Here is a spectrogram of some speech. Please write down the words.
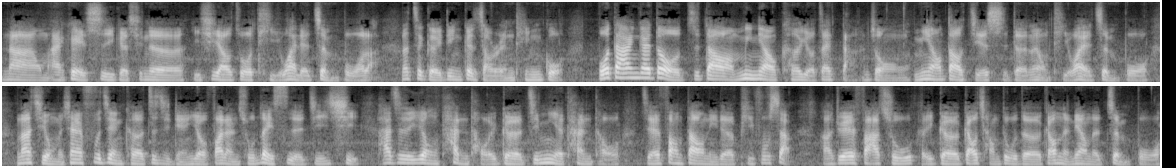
那我们还可以试一个新的仪器，要做体外的震波啦。那这个一定更少人听过。不过大家应该都有知道，泌尿科有在打那种泌尿道结石的那种体外的震波。那其实我们现在复健科这几年有发展出类似的机器，它是用探头，一个精密的探头，直接放到你的皮肤上，然后就会发出一个高强度的高能量的震波，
